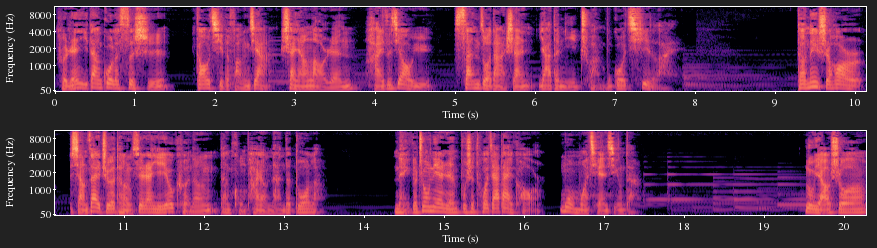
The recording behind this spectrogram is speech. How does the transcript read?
可人一旦过了四十，高起的房价、赡养老人、孩子教育三座大山压得你喘不过气来，到那时候。想再折腾，虽然也有可能，但恐怕要难得多了。哪个中年人不是拖家带口、默默前行的？路遥说：“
